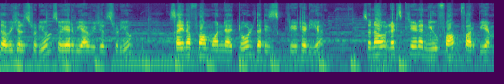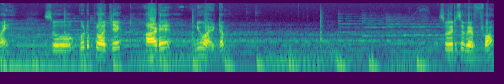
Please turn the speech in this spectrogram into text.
uh, visual studio. So here we have visual studio. Sign up form one i told that is created here. So now let's create a new form for bmi so go to project add a new item. So it is a web form.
